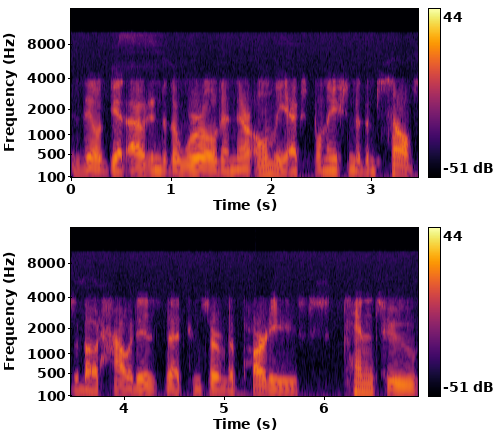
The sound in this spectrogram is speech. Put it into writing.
they'll get out into the world, and their only explanation to themselves about how it is that conservative parties tend to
